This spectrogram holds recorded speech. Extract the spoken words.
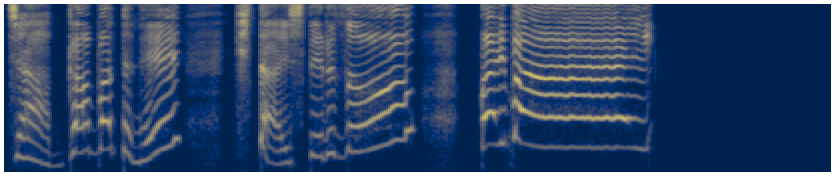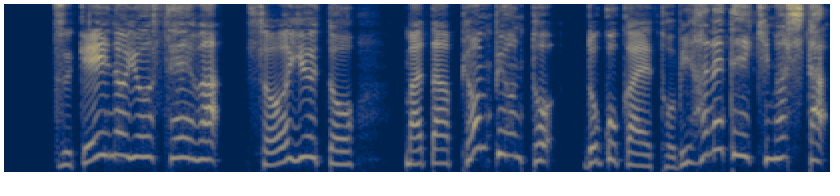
じゃあ頑張ってね。期待してるぞ。バイバ図形の妖精はそう言うとまたぴょんぴょんとどこかへ飛び跳ねていきました。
